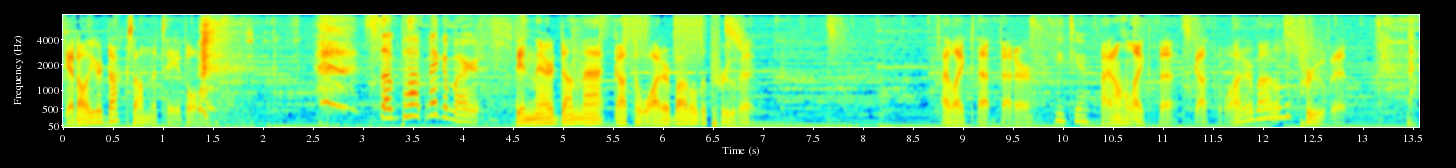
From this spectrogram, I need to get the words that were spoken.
Get all your ducks on the table. Sub Pop Megamart. Been there, done that, got the water bottle to prove it. I liked that better. Me too. I don't like the got the water bottle to prove it.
